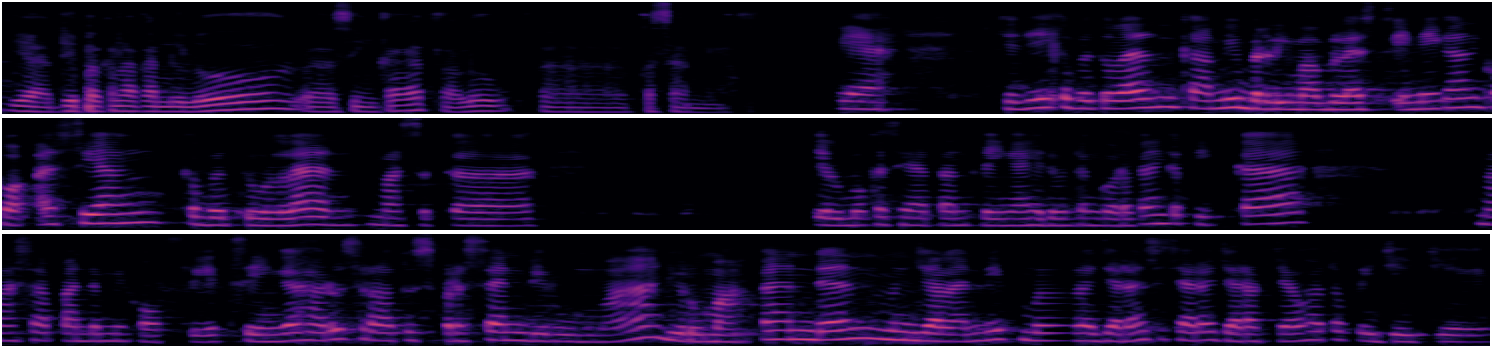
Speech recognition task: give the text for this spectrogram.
ya, diperkenalkan dulu uh, singkat, lalu uh, kesannya. Ya, jadi kebetulan kami berlima belas ini kan koas yang kebetulan masuk ke ilmu kesehatan telinga hidung tenggorokan ketika masa pandemi COVID sehingga harus 100% di rumah, dirumahkan dan menjalani pembelajaran secara jarak jauh atau PJJ.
